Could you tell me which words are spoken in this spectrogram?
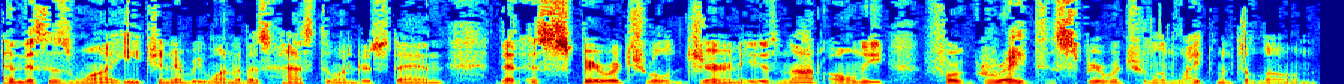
And this is why each and every one of us has to understand that a spiritual journey is not only for great spiritual enlightenment alone,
